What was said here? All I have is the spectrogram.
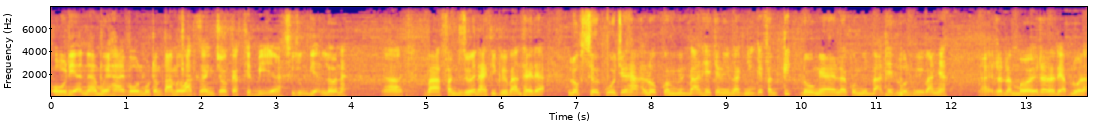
Ổ điện à, 12V 180W dành cho các thiết bị uh, sử dụng điện lớn này. Đấy. và phần dưới này thì quý bạn thấy đấy ạ. Lốp xưa cua chưa hạ lốp còn nguyên bản hết cho nên là những cái phần kích đồ nghề là còn nguyên bản hết luôn quý bạn nhé. Đấy, rất là mới rất là đẹp luôn ạ.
